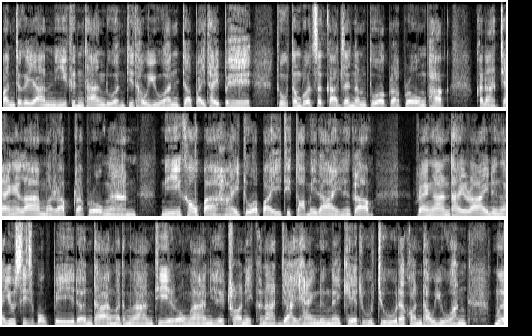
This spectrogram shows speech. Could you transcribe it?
ปั่นจักรยานหนีขึ้นทางด่วนที่เถาหยวนจะไปไทเป ถูกตำรวจสกัดและนำตัวกลับโรงพัก ขณะแจ้งให้ล่ามารับกลับโรงงาน หนีเข้าป่าหายตัวไปติดต่อไม่ได้นะครับ แรงงานไทยรายหนึ่งอายุ 46 ปี เดินทางมาทำงานที่โรงงานอิเล็กทรอนิกส์ขนาดใหญ่แห่งหนึ่งในเขตหลูจูนครเถาหยวน เมื่อ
